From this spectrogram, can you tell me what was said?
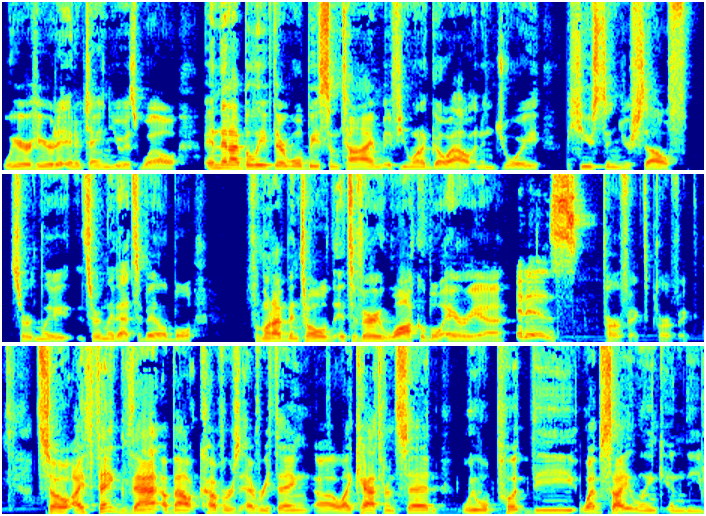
we're here to entertain you as well. And then I believe there will be some time if you want to go out and enjoy Houston yourself. Certainly, certainly that's available. From what I've been told, it's a very walkable area. It is. Perfect. Perfect. So I think that about covers everything. Uh, like Catherine said, we will put the website link in the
